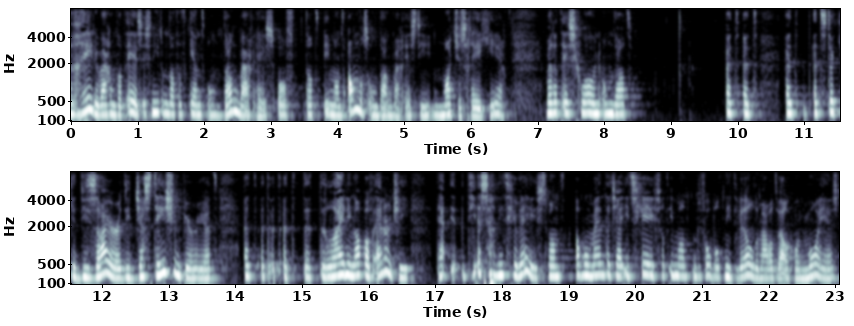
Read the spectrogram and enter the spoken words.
de reden waarom dat is, is niet omdat het kind ondankbaar is of dat iemand anders ondankbaar is die matjes reageert. Maar dat is gewoon omdat het, het, het, het stukje desire, die gestation period, het, het, het, het, de lining up of energy, die is er niet geweest. Want op het moment dat jij iets geeft wat iemand bijvoorbeeld niet wilde, maar wat wel gewoon mooi is,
